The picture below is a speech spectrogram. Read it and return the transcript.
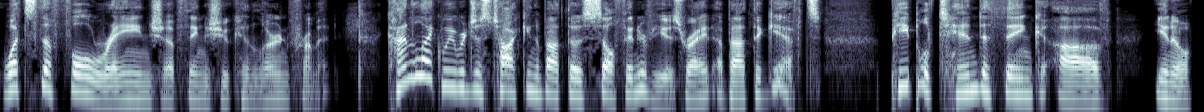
what's the full range of things you can learn from it? Kind of like we were just talking about those self interviews, right? About the gifts. People tend to think of you know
